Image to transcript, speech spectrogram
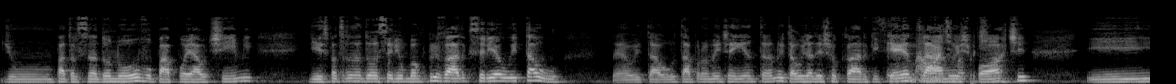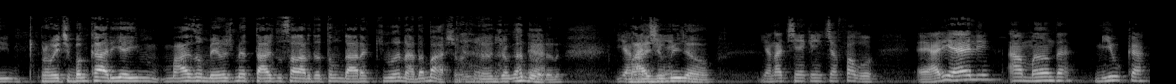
de um patrocinador novo para apoiar o time. E esse patrocinador seria um banco privado, que seria o Itaú. né? O Itaú está provavelmente aí entrando, o Itaú já deixou claro que Seria quer entrar no esporte e provavelmente bancaria aí mais ou menos metade do salário da Tandara, que não é nada baixo, é uma grande jogadora, né? E a Mais de um que- milhão. E a Natinha que a gente já falou. É Arielle, Amanda, Milka,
